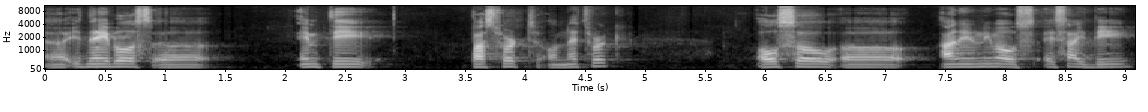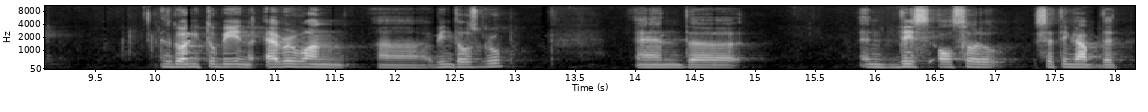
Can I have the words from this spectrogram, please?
uh, it enables uh, empty password on network. Also, uh, anonymous SID is going to be in everyone Windows group. And, and this also setting up that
